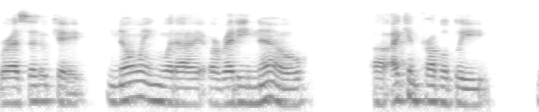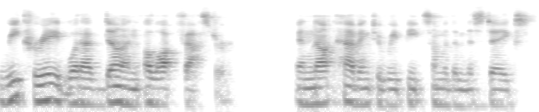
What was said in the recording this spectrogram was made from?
Where I said, okay, knowing what I already know, uh, I can probably recreate what I've done a lot faster, and not having to repeat some of the mistakes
